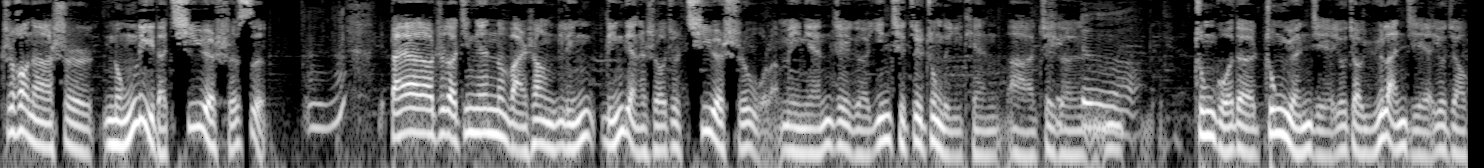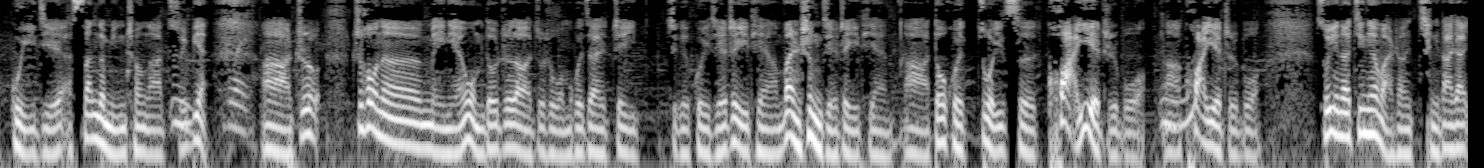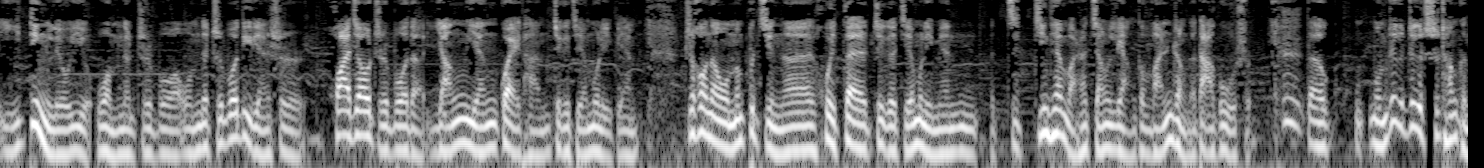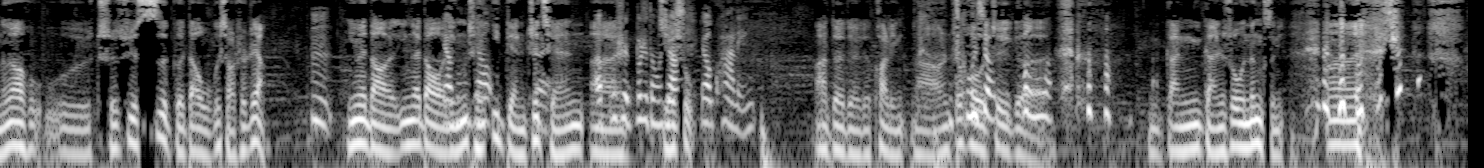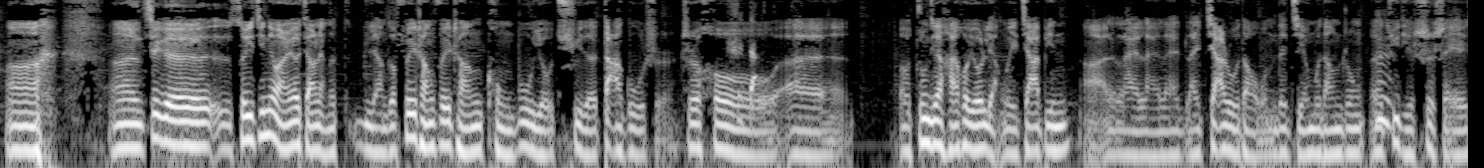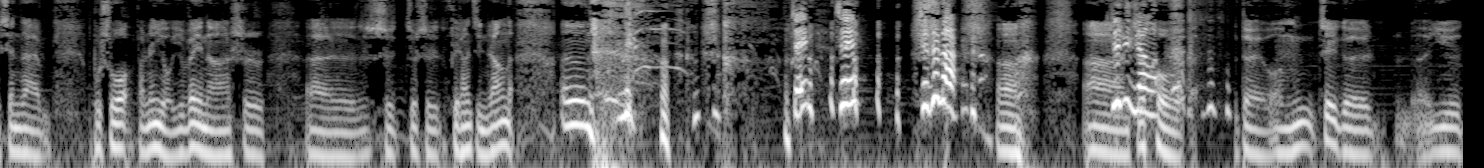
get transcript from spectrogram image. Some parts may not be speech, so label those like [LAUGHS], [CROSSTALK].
之后呢是农历的七月十四。嗯，大家要知道，今天的晚上零零点的时候就是七月十五了，每年这个阴气最重的一天啊，这个中国的中元节又叫盂兰节，又叫鬼节，三个名称啊，随便。对，啊，之后之后呢，每年我们都知道，就是我们会在这一这个鬼节这一天啊，万圣节这一天啊，都会做一次跨夜直播啊，跨夜直播。所以呢，今天晚上请大家一定留意我们的直播，我们的直播地点是花椒直播的《扬言怪谈》这个节目里边。之后呢，我们不仅呢会在这个节目里面，今今天晚上讲两个完整的大故事。嗯，呃，我们这个这个时长可能要呃持续四个到五个小时这样。嗯，因为到应该到凌晨一点之前，呃，不是不是通宵结束，要跨零。啊，对对对，跨零啊，之后 [LAUGHS] 这个 [LAUGHS] 敢你敢说我弄死你，嗯嗯 [LAUGHS] 嗯，这个所以今天晚上要讲两个两个非常非常恐怖有趣的大故事，之后呃。呃，中间还会有两位嘉宾啊，来来来来加入到我们的节目当中。呃，嗯具体是谁现在不说，反正有一位呢是，呃，是就是非常紧张的，嗯，谁 [LAUGHS] 谁谁在哪儿？啊啊！真紧张了对我们这个呃与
